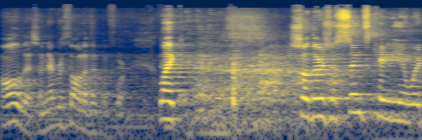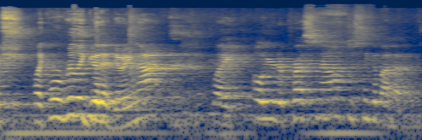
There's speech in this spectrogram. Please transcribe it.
All of this. I never thought of it before. Like, so there's a sense, Katie, in which, like, we're really good at doing that. Like, oh, you're depressed now? Just think about heaven.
